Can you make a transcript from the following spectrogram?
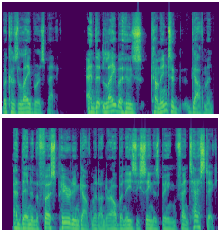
because Labor is back, and that Labor, who's come into government and then in the first period in government under Albanese seen as being fantastic,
